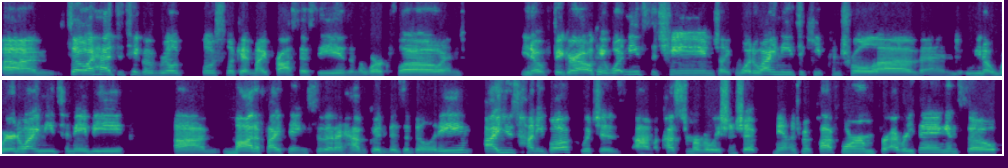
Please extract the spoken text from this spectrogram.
Um, so I had to take a real close look at my processes and the workflow and, you know, figure out, okay, what needs to change? Like, what do I need to keep control of? And, you know, where do I need to maybe um, modify things so that I have good visibility. I use Honeybook, which is um, a customer relationship management platform for everything. And so,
